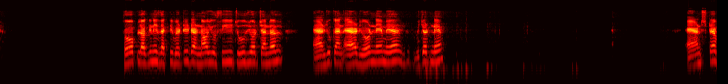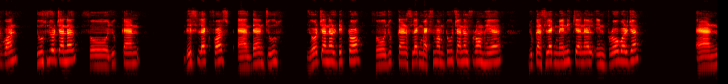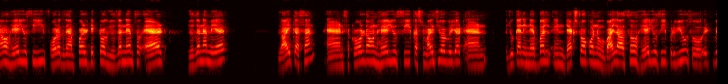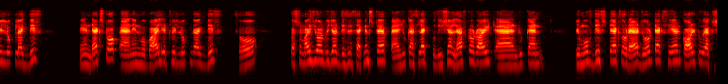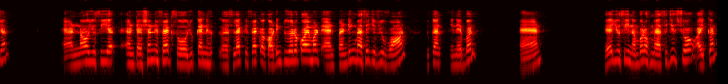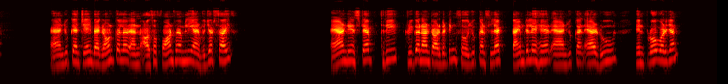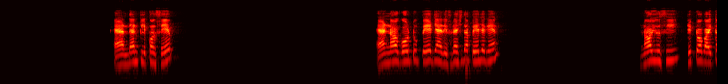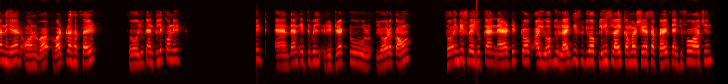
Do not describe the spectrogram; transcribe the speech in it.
So plugin is activated and now you see choose your channel and you can add your name here widget name. And step one choose your channel. So you can deselect first and then choose your channel tiktok. So you can select maximum two channel from here. You can select many channel in pro version and now here you see for example tiktok username. So add username here like Hassan and scroll down. Here you see customize your widget and you can enable in desktop or mobile also. Here you see preview. So it will look like this. In desktop and in mobile it will look like this. So customize your widget. This is second step. And you can select position left or right. And you can remove this text or add your text here. Call to action and now you see annotation effect so you can uh, select effect according to your requirement and pending message if you want you can enable. And here you see number of messages show icon. And you can change background color and also font family and widget size. And in step 3 trigger and targeting so you can select time delay here and you can add rule in pro version and then click on save. And now go to page and refresh the page again. Now you see tiktok icon here on wordpress website. So you can click on it it. And then it will redirect to your account. So in this way you can add tiktok. I hope you like this video. Please like comment share subscribe. Thank you for watching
